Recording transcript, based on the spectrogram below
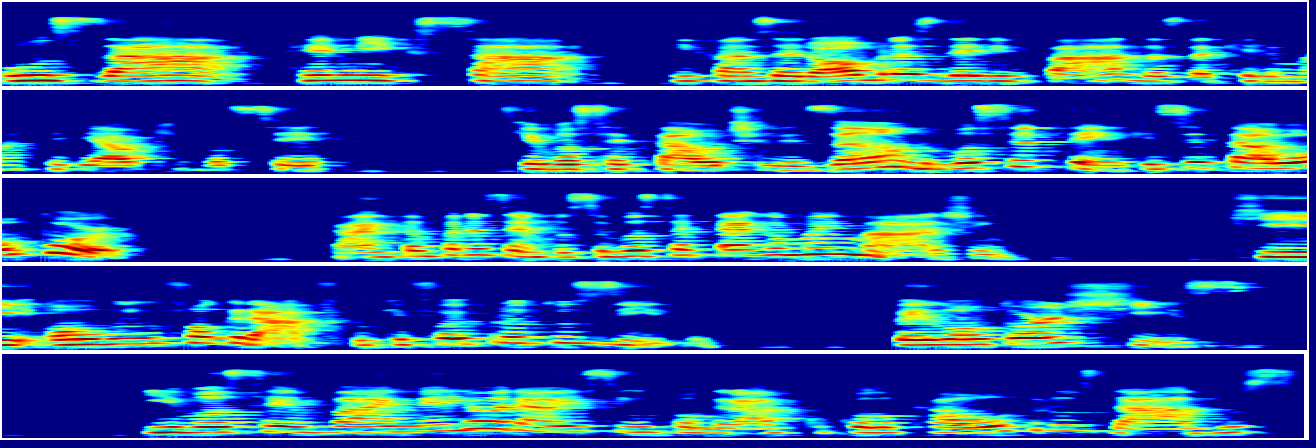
usar, remixar e fazer obras derivadas daquele material que você que você está utilizando, você tem que citar o autor, tá? Então, por exemplo, se você pega uma imagem que ou um infográfico que foi produzido pelo autor X, e você vai melhorar esse infográfico, colocar outros dados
